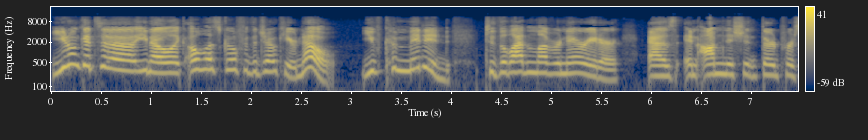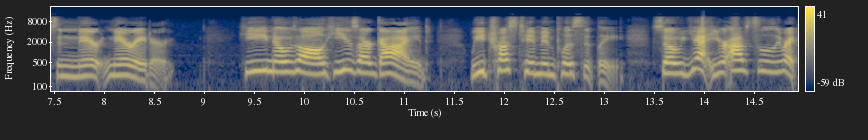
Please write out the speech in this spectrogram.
You don't get to, you know, like, oh, let's go for the joke here. No. You've committed to the Latin lover narrator as an omniscient third person narr- narrator. He knows all. He is our guide. We trust him implicitly. So, yeah, you're absolutely right.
